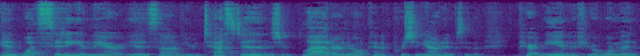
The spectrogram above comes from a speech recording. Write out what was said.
And what's sitting in there is um, your intestines, your bladder, they're all kind of pushing out into the peritoneum if you're a woman,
